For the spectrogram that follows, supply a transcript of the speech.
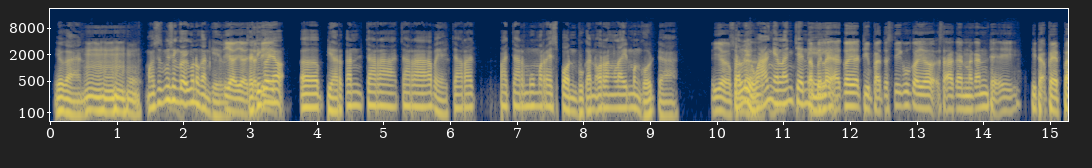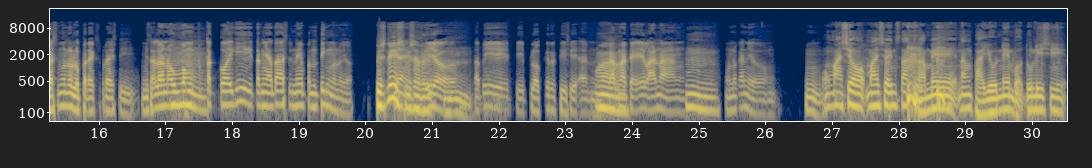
Ya kan? Hmm. Maksudmu sing koyo ngono kan, Gil? iya iya Jadi koyo eh, biarkan cara-cara apa ya? Cara pacarmu merespon bukan orang lain menggoda. iya Soalnya wangel lancen nih. tapi lek koyo dibatasi ku koyo seakan-akan dek tidak bebas ngono lho berekspresi misalnya ono wong Hmm. teko iki ternyata aslinya penting ngono ya Bisnis Nek, misalnya. iya Hmm. tapi diblokir di CN Wah. karena dek lanang Hmm. ngono kan yo hmm. Wong masyo masyo Instagrame nang bayone mbok tulisi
